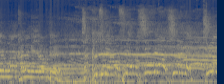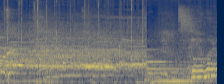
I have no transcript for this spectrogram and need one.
여러분과 관람객 여러분들. 자 큰 소리 한번 소리 한번 신나 시원하게 질러보세요. 세월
